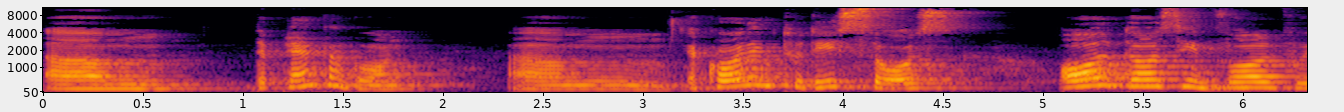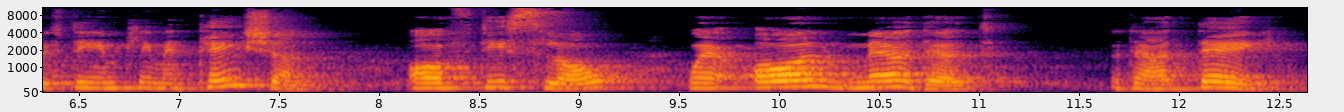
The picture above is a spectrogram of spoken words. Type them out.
Um, the Pentagon, um, according to this source, all those involved with the implementation of this law were all murdered that day.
